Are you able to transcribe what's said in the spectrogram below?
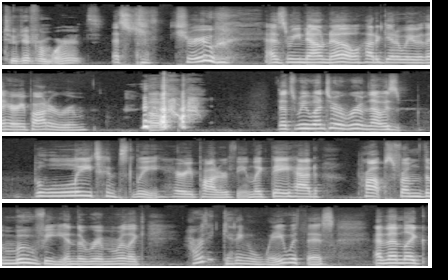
two different words. That's tr- true. As we now know how to get away with a Harry Potter room. Oh, That's we went to a room that was blatantly Harry Potter themed. Like they had props from the movie in the room and we're like, how are they getting away with this? And then like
